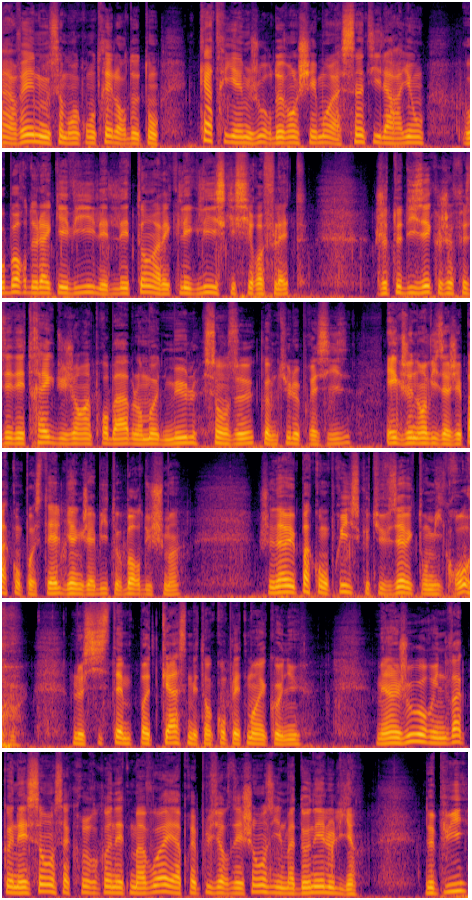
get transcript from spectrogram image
Hervé, nous nous sommes rencontrés lors de ton quatrième jour devant chez moi à Saint-Hilarion, au bord de la Guéville et de l'étang avec l'église qui s'y reflète. Je te disais que je faisais des treks du genre improbable en mode mule, sans œufs, comme tu le précises, et que je n'envisageais pas Compostelle, bien que j'habite au bord du chemin. Je n'avais pas compris ce que tu faisais avec ton micro, le système podcast m'étant complètement inconnu. Mais un jour, une vague connaissance a cru reconnaître ma voix et après plusieurs échanges, il m'a donné le lien. Depuis,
